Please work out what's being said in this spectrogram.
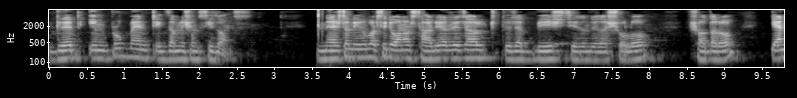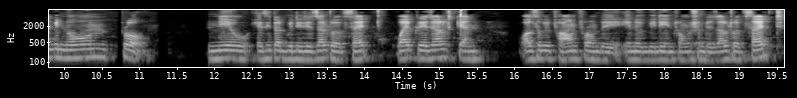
grade improvement examination seasons national university honours third year result দুই হাজার বিশ সিজন দুই হাজার ষোলো সতেরো can be result website new result dot also be found from the NOBD information result website.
